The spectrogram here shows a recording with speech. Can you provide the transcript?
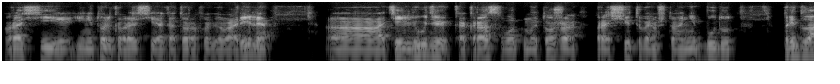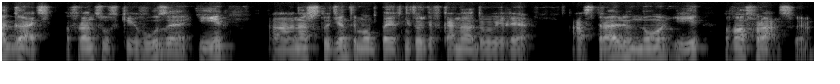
в России, и не только в России, о которых вы говорили, а, те люди, как раз вот мы тоже рассчитываем, что они будут предлагать французские вузы, и а, наши студенты могут поехать не только в Канаду или Австралию, но и во Францию.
